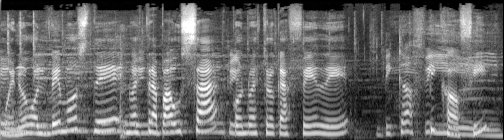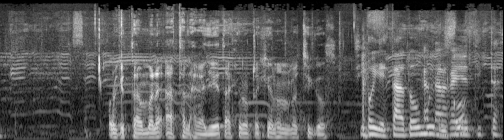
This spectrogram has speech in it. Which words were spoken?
Bueno, volvemos de nuestra pausa con nuestro café de Big Coffee. Big Coffee. Porque estaban buenas hasta las galletas que nos trajeron los chicos. Oye, está todo muy Las rico. galletitas.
